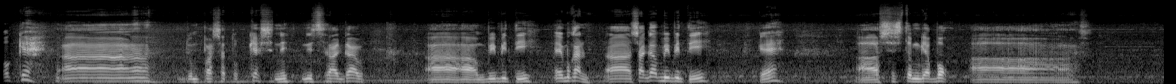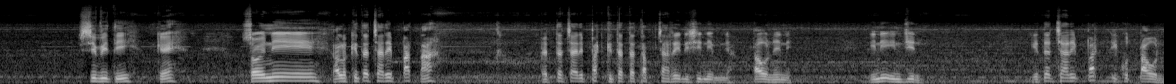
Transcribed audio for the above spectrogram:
Okey, uh, jumpa satu case ni, ni Saga uh, BBT, eh bukan, uh, Saga BBT, okey, uh, sistem gearbox uh, CVT, okey. So ini kalau kita cari part ah, kita cari part kita tetap cari di sini punya tahun ini. Ini engine. Kita cari part ikut tahun.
